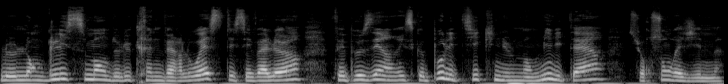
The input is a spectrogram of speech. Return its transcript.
Le lent glissement de l'Ukraine vers l'ouest et ses valeurs fait peser un risque politique nullement militaire sur son régime.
